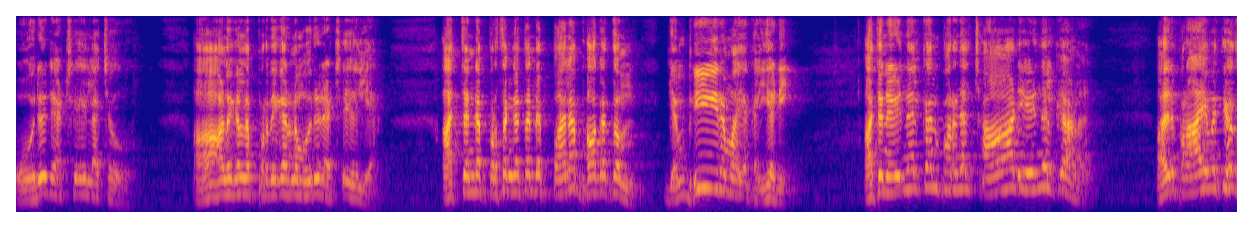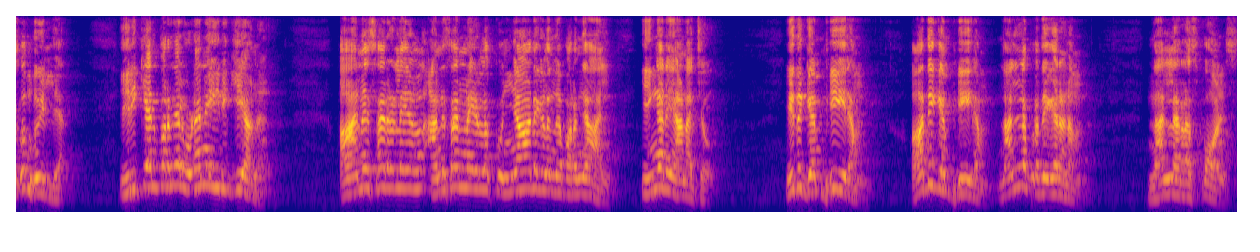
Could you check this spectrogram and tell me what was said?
ഒരു രക്ഷയില്ല അച്ചോ ആളുകളുടെ പ്രതികരണം ഒരു രക്ഷയില്ല. അച്ഛന്റെ പ്രസംഗത്തിന്റെ പല ഭാഗത്തും ഗംഭീരമായ കയ്യടി. അച്ഛൻ എഴുന്നേൽക്കാൻ പറഞ്ഞാൽ ചാടി എഴുന്നേൽക്കുകയാണ്. അതിന് പ്രായവ്യത്യാസമൊന്നുമില്ല. ഇരിക്കാൻ പറഞ്ഞാൽ ഉടനെ ഇരിക്കുകയാണ്. അനുസരണ അനുസരണയുള്ള കുഞ്ഞാടുകൾ എന്ന് പറഞ്ഞാൽ ഇങ്ങനെയാണ് അച്ചോ ഇത് ഗംഭീരം അതിഗംഭീരം നല്ല പ്രതികരണം നല്ല റെസ്പോൺസ്.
